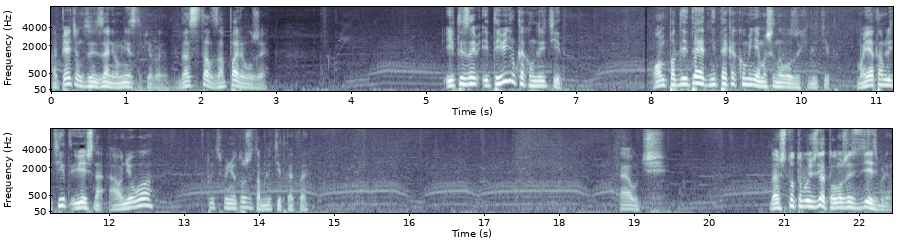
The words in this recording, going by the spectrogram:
Опять он занял место первое. Достал, запарил уже. И ты, и ты видел, как он летит? Он подлетает не так, как у меня машина в воздухе летит. Моя там летит вечно А у него, в принципе, у него тоже там летит как-то. Ауч. Да что ты будешь делать? Он уже здесь, блин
